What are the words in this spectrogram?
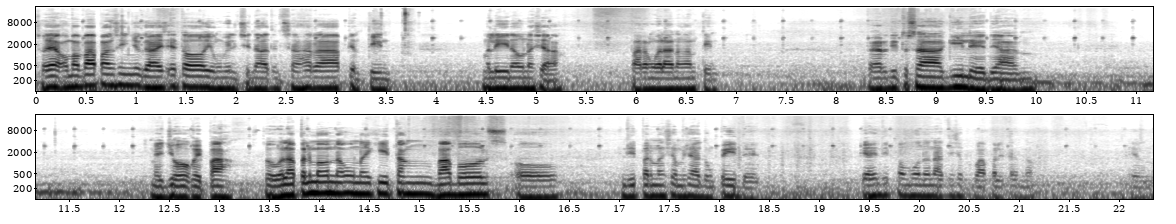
So yan kung mapapansin nyo guys ito yung windshield natin sa harap yung tint. Malinaw na siya. Parang wala nang tint. Pero dito sa gilid yan medyo okay pa so wala pa naman akong nakikitang bubbles o hindi pa naman siya masyadong faded. Kaya hindi pa muna natin siya papapalitan no? Yun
